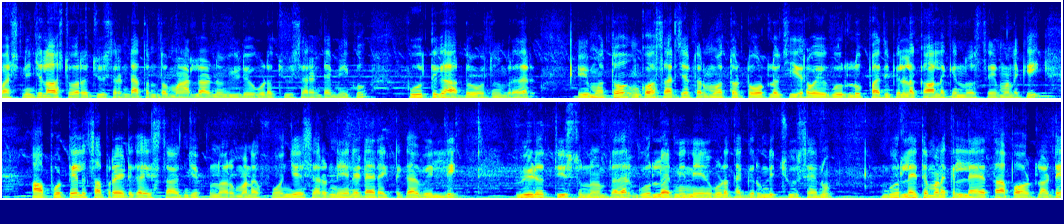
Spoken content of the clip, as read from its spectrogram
ఫస్ట్ నుంచి లాస్ట్ వరకు చూసారంటే అతనితో మాట్లాడిన వీడియో కూడా చూసారంటే మీకు పూర్తిగా అర్థమవుతుంది బ్రదర్. ఇవి మొత్తం ఇంకోసారి చెప్తాను. మొత్తం టోటల్ వచ్చి ఇరవై గూర్లు పది పిల్లల కాళ్ళ కింద వస్తాయి మనకి. ఆ పొట్టేలు సపరేట్గా ఇస్తా అని చెప్పున్నారు. మనకు ఫోన్ చేశారు. నేనే డైరెక్ట్గా వెళ్ళి వీడియో తీస్తున్నాను బ్రదర్. గొర్రెలన్నీ నేను కూడా దగ్గరుండి చూశాను. గొర్రెలు అయితే మనకి లేత పౌట్లు అంటే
